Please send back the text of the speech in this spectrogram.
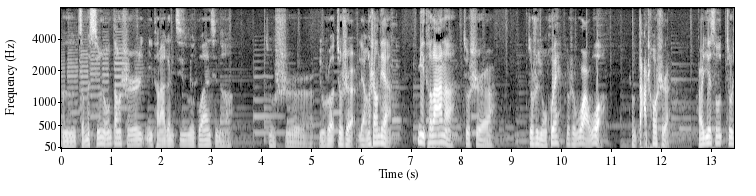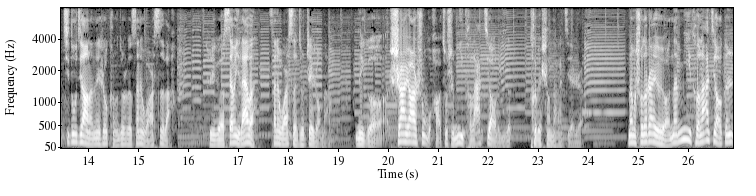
嗯，怎么形容当时密特拉跟基督的关系呢？就是，比如说，就是两个商店，密特拉呢，就是就是永辉，就是沃尔沃这种大超市，而耶稣就是基督教呢，那时候可能就是个三六五二四吧，是一个 Seven Eleven 三六五二四，就这种的。那个十二月二十五号就是密特拉教的一个特别盛大的节日。那么说到这儿又有，那密特拉教跟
